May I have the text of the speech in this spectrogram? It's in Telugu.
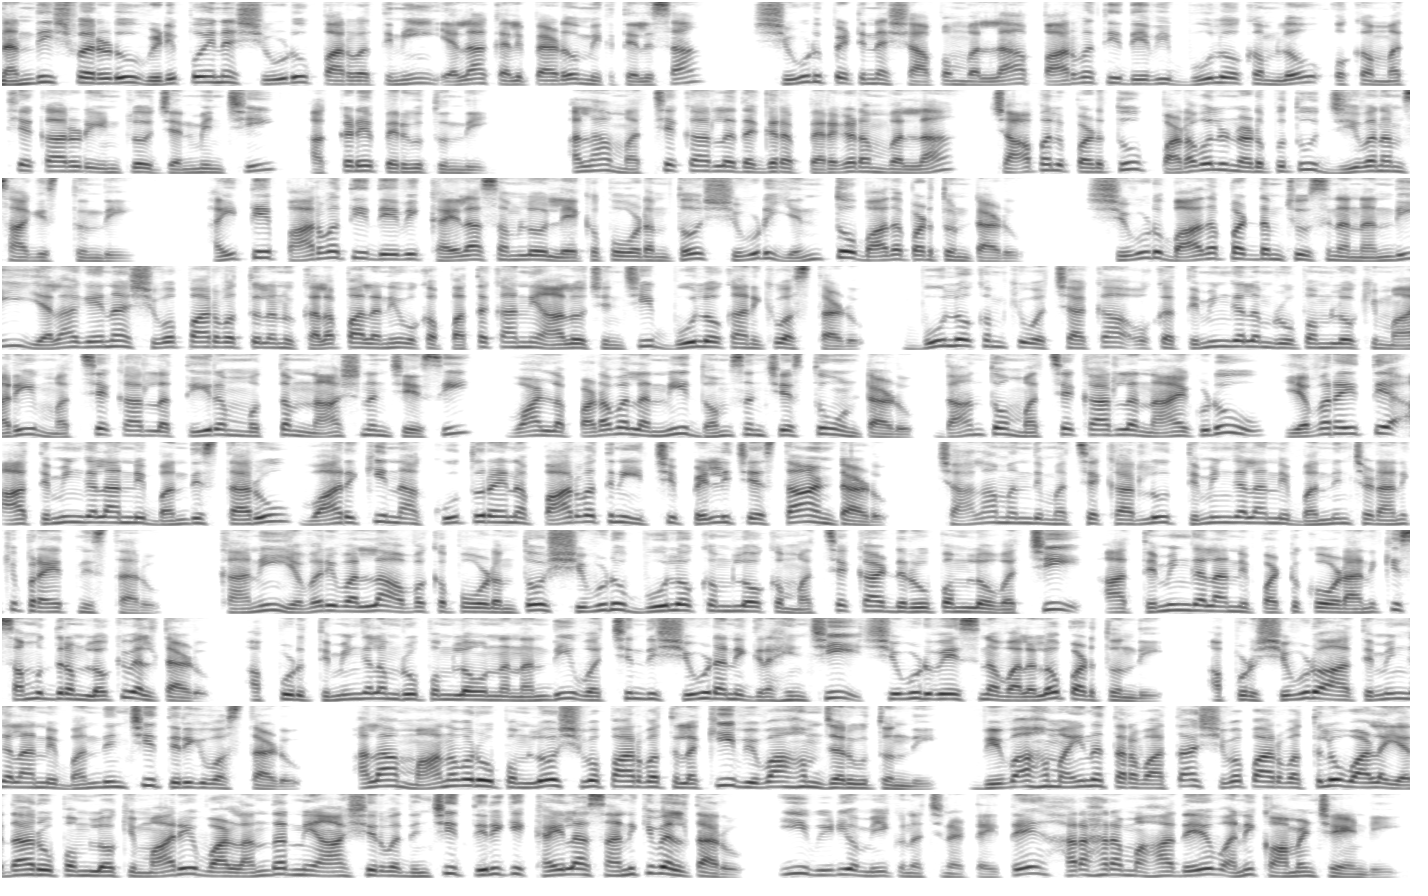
నందీశ్వరుడు విడిపోయిన శివుడు పార్వతిని ఎలా కలిపాడో మీకు తెలుసా? శివుడు పెట్టిన శాపం వల్ల పార్వతీదేవి భూలోకంలో ఒక మత్స్యకారుడి ఇంట్లో జన్మించి అక్కడే పెరుగుతుంది. అలా మత్స్యకారుల దగ్గర పెరగడం వల్ల చాపలు పడుతూ పడవలు నడుపుతూ జీవనం సాగిస్తుంది. అయితే పార్వతీదేవి కైలాసంలో లేకపోవడంతో శివుడు ఎంతో బాధపడుతుంటాడు. శివుడు బాధపడ్డం చూసిన నంది ఎలాగైనా శివపార్వతులను కలపాలని ఒక పథకాన్ని ఆలోచించి భూలోకానికి వస్తాడు. భూలోకంకి వచ్చాక ఒక తిమింగలం రూపంలోకి మారి మత్స్యకార్ల తీరం మొత్తం నాశనం చేసి వాళ్ళ పడవలన్నీ ధ్వంసం చేస్తూ ఉంటాడు. దాంతో మత్స్యకార్ల నాయకుడు ఎవరైతే ఆ తిమింగలాన్ని బంధిస్తారూ వారికి నా కూతురైన పార్వతిని ఇచ్చి పెళ్ళి చేస్తా అంటాడు. చాలామంది మత్స్యకార్లు తిమింగలాన్ని బంధించడానికి ప్రయత్నిస్తారు. కాని ఎవరివల్ల అవ్వకపోవడంతో శివుడు భూలోకంలో ఒక మత్స్యకాడ్డి రూపంలో వచ్చి ఆ తిమింగలాన్ని పట్టుకోవడానికి సముద్రంలోకి వెళ్తాడు. అప్పుడు తిమింగలం రూపంలో ఉన్న నంది వచ్చింది శివుడని గ్రహించి శివుడు వేసిన వలలో పడుతుంది. అప్పుడు శివుడు ఆ తిమింగలాన్ని బంధించి తిరిగి వస్తాడు. అలా మానవ రూపంలో శివపార్వతులకి వివాహం జరుగుతుంది. వివాహం అయిన తర్వాత శివపార్వతులు వాళ్ళ యథారూపంలోకి మారి వాళ్ళందర్నీ ఆశీర్వదించి తిరిగి కైలాసానికి వెళ్తారు. ఈ వీడియో మీకు నచ్చినట్టయితే హరహర మహాదేవ్ అని కామెంట్ చేయండి.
